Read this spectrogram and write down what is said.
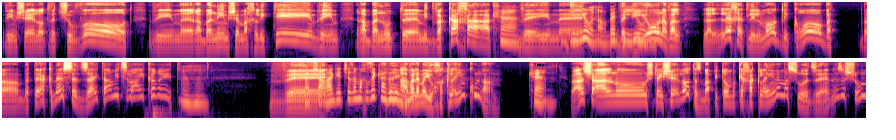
ועם שאלות ותשובות, ועם אה, רבנים שמחליטים, ועם רבנות אה, מתווכחת, כן. ועם... אה, דיון, הרבה דיון. ודיון, אבל ללכת, ללמוד, לקרוא בבתי הכנסת, זו הייתה המצווה העיקרית. מהמם. ו... אפשר להגיד שזה מחזיק עד היום. אבל הם היו חקלאים כולם. כן. ואז שאלנו שתי שאלות, אז מה פתאום כחקלאים הם עשו את זה? אין לזה שום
